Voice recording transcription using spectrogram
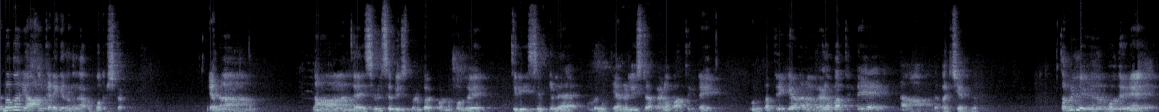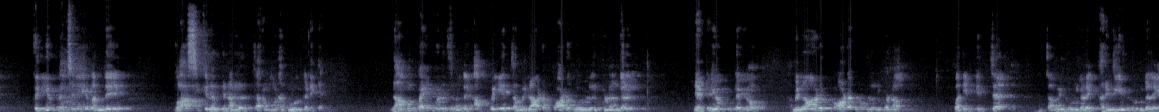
அந்த மாதிரி ஆள் கிடைக்கிறதுலாம் ரொம்ப கஷ்டம் ஏன்னா நான் அந்த சிவில் சர்வீஸ் ப்ரிப்பேர் பண்ணும்போது த்ரீ ஷிஃப்ட்ல ஒரு ஜேர்னலிஸ்டா வேலை பார்த்துக்கிட்டே ஒரு பத்திரிக்கையாளர் நான் வேலை பார்த்துக்கிட்டே நான் அந்த பரீட்சை எழுதுறேன் தமிழ்ல எழுதும்போது பெரிய பிரச்சனையே வந்து வாசிக்கிறதுக்கு நல்ல தரமான நூல் கிடைக்காது நாம பயன்படுத்தினது அப்பயே தமிழ்நாடு பாடநூல் நிறுவனங்கள் நெட்டையோ குட்டையோ தமிழ்நாடு பாடநூல் நிறுவனம் பதிப்பித்த தமிழ் நூல்களை அறிவியல் நூல்களை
